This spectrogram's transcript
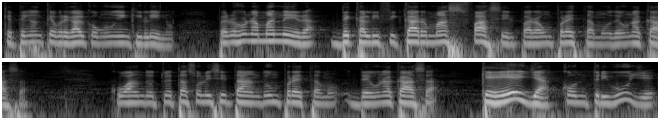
que tengan que bregar con un inquilino, pero es una manera de calificar más fácil para un préstamo de una casa cuando tú estás solicitando un préstamo de una casa que ella contribuye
